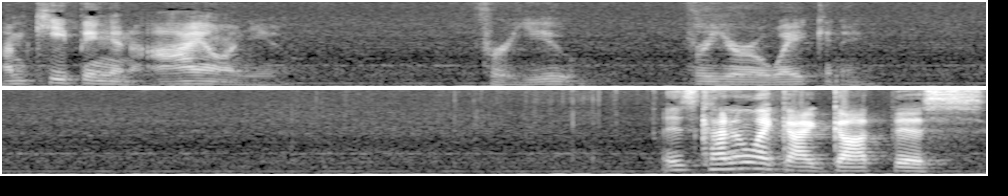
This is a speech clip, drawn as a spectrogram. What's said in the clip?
I'm keeping an eye on you for you for your awakening. It's kind of like I got this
